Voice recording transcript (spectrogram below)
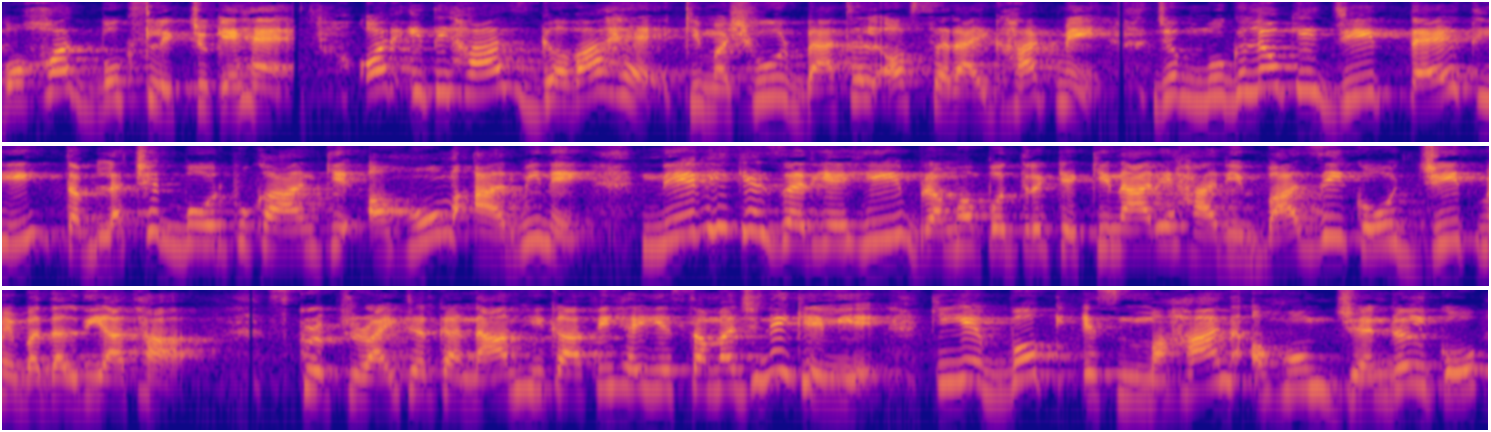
बहुत बुक्स लिख चुके हैं। और इतिहास गवाह है कि मशहूर बैटल ऑफ़ सरायघाट में जब मुगलों की जीत तय थी, तब लचित बोरफुकान की अहोम आर्मी ने नेवी के ज़रिए ही ब्रह्मपुत्र के किनारे हारी बाजी को जीत में बदल दिया था। स्क्रिप्ट राइटर का नाम ही काफ़ी है ये समझने के लिए कि ये बुक इस महान अहोम जनरल को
